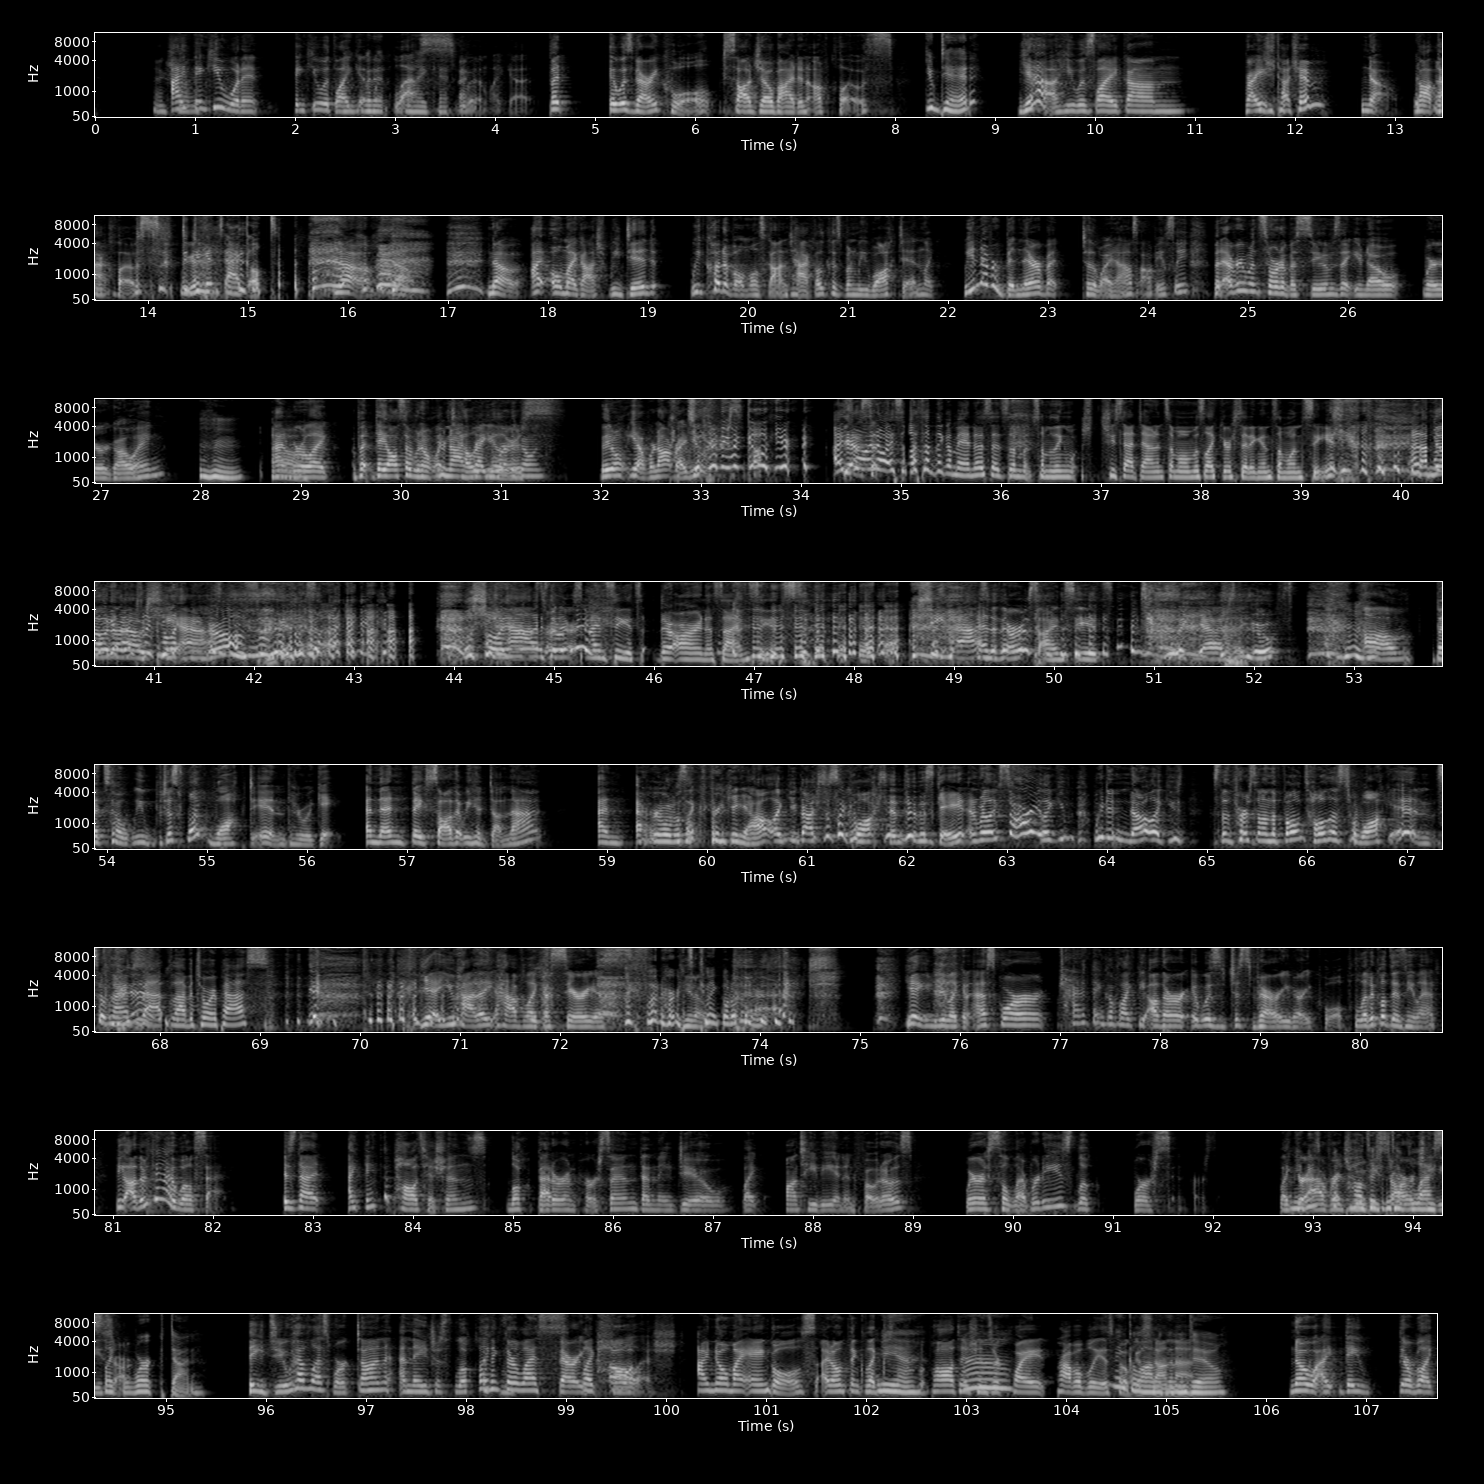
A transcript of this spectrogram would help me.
Actually. I think you wouldn't think you would like You it like less. like it. You wouldn't like it. But it was very cool. We saw Joe Biden up close. you did? Yeah, he was like um right Did you touch him? No, not that Okay. close. Did you get tackled? no, no, no. I oh my gosh, we did. We could have almost gotten tackled because when we walked in, like we had never been there, but to the White House, obviously. But everyone sort of assumes that you know where you're going, hmm and Oh. we're like, but they also don't like tell you where regulars. to go. They don't. Yeah, we're not You regulars. don't even go here. I Yeah, saw, so- no, I saw something. Amanda said some something. She sat down and someone was like, "You're sitting in someone's seat." And I was No, like, no, "It no, she like asked. Girls." well, she Oh, asked. there Are were assigned seats. There aren't assigned seats. she asked if there were assigned seats. I was like, yeah. I was like, oops. Um, but so we just like walked in through a gate, and then they saw that we had done that, and everyone was like freaking out. Like, you guys just like walked in through this gate, and we're like, sorry, like you, we didn't know. Like you, so the person on the phone told us to walk in, so Can I we have did. that lavatory pass? Yeah, you had to have like a serious My foot hurts. You know. Can I go to the nurse? yeah, you need like an escort. trying to think of like the other. It was just very, very cool. Political Disneyland. The other thing I will say is that I think the politicians look better in person than they do like on TV and in photos, whereas celebrities look worse in person. Like your average movie politicians star, have or less TV like work done. They do have less work done, and they just look like I think they're less very like oh, polished. I know my angles. I don't think like Yeah. politicians are Uh, quite probably I as think a focused lot of on them that. do. No, I they they're like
